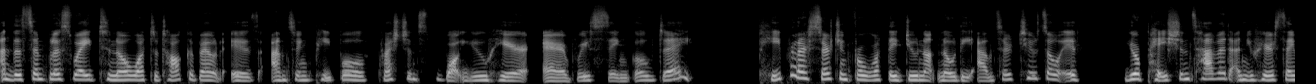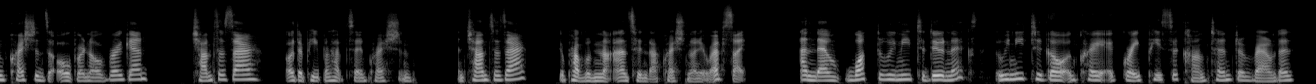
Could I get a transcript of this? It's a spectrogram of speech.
And the simplest way to know what to talk about is answering people questions, what you hear every single day. People are searching for what they do not know the answer to. So if your patients have it and you hear same questions over and over again, chances are other people have the same question and chances are you're probably not answering that question on your website. And then what do we need to do next? We need to go and create a great piece of content around it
